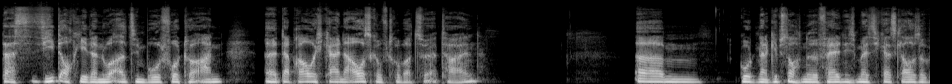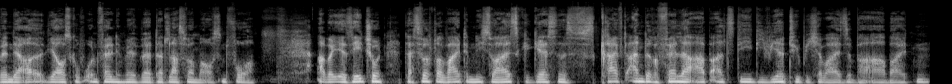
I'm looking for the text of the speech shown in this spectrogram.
das sieht auch jeder nur als Symbolfoto an. Äh, da brauche ich keine Auskunft drüber zu erteilen. Ähm, gut, und dann gibt's noch eine Verhältnismäßigkeitsklausel, wenn der, die Auskunft unverhältnismäßig wird, das lassen wir mal außen vor. Aber ihr seht schon, das wird bei weitem nicht so heiß gegessen. Es greift andere Fälle ab als die, die wir typischerweise bearbeiten.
